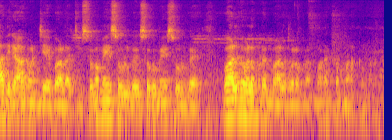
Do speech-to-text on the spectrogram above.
ஆதி ராகவன் ஜெயபாலாஜி. சுகமே சூழ்க சுகமே சூழ்க. வாழ்க வளமுடன் வாழ்க வளமுடன். வணக்கம் வணக்கம் வணக்கம்.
